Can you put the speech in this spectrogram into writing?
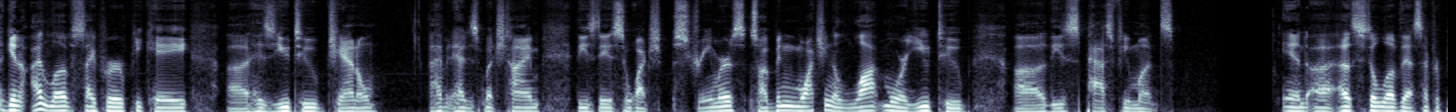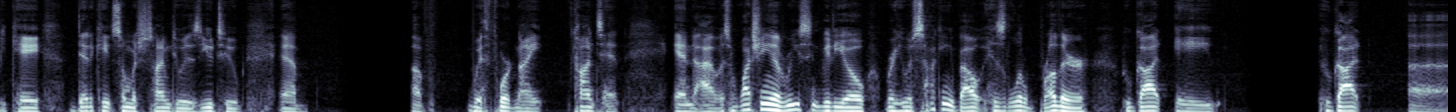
again, I love Sypher PK, uh, his YouTube channel. I haven't had as much time these days to watch streamers, so I've been watching a lot more YouTube uh, these past few months. And uh, I still love that Sypher PK dedicates so much time to his YouTube uh, with Fortnite content and I was watching a recent video where he was talking about his little brother who got a who got uh,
